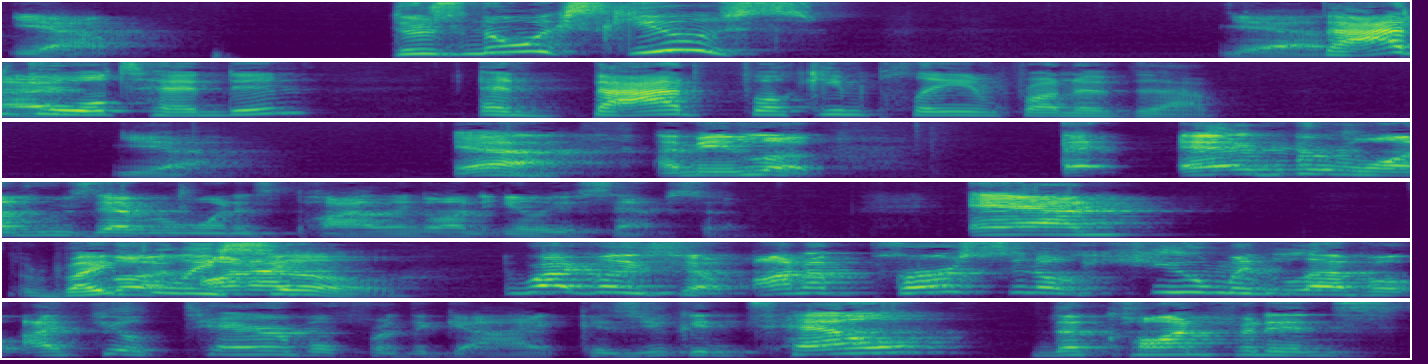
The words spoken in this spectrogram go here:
Yeah. There's no excuse. Yeah. Bad I- goaltending and bad fucking play in front of them. Yeah. Yeah. I mean, look, everyone who's everyone is piling on Ilya Samson. And Rightfully a- so. Rightfully so. On a personal human level, I feel terrible for the guy because you can tell the confidence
